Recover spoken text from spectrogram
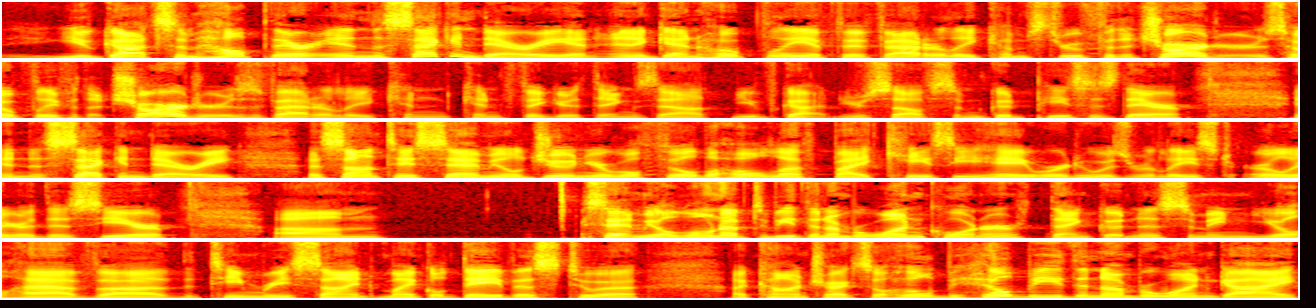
you got some help there in the secondary. And, and again, hopefully, if, if Adderley comes through for the Chargers, hopefully for the Chargers, if Adderley can, can figure things out, you've got yourself some good pieces there in the secondary. Asante Samuel Jr. will fill the hole left by Casey Hayward, who was released earlier this year. Um, Samuel won't have to be the number one corner, thank goodness. I mean, you'll have uh, the team re-signed Michael Davis to a, a contract, so he'll be he'll be the number one guy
